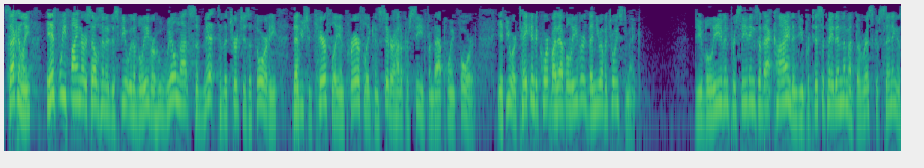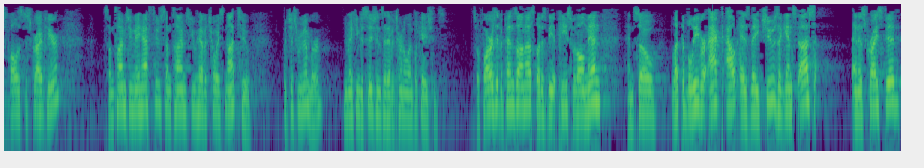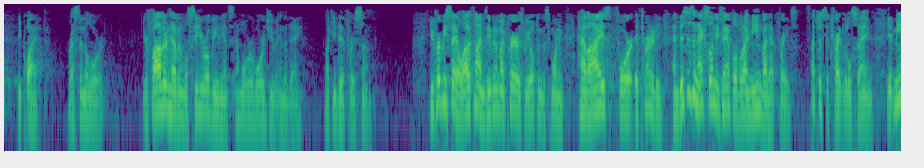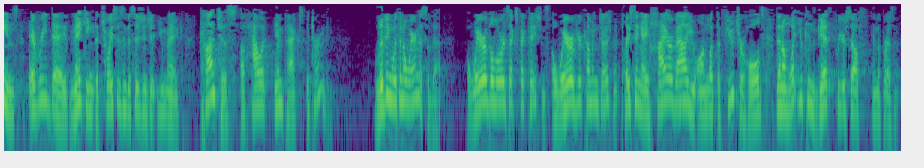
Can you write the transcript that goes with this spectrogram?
Secondly, if we find ourselves in a dispute with a believer who will not submit to the church's authority, then you should carefully and prayerfully consider how to proceed from that point forward. If you are taken to court by that believer, then you have a choice to make. Do you believe in proceedings of that kind and do you participate in them at the risk of sinning as Paul has described here? Sometimes you may have to, sometimes you have a choice not to. But just remember, you're making decisions that have eternal implications. So far as it depends on us, let us be at peace with all men. And so let the believer act out as they choose against us. And as Christ did, be quiet. Rest in the Lord. Your Father in heaven will see your obedience and will reward you in the day, like he did for his son. You've heard me say a lot of times, even in my prayers we opened this morning, have eyes for eternity. And this is an excellent example of what I mean by that phrase. It's not just a trite little saying. It means every day making the choices and decisions that you make conscious of how it impacts eternity. Living with an awareness of that. Aware of the Lord's expectations. Aware of your coming judgment. Placing a higher value on what the future holds than on what you can get for yourself in the present.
